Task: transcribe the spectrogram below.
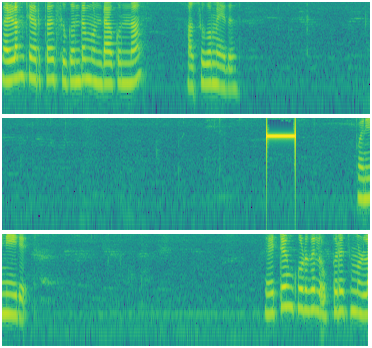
വെള്ളം ചേർത്താൽ സുഗന്ധമുണ്ടാക്കുന്ന അസുഖമേത്? പനിനീര്. ഏറ്റവും കൂടുതൽ ഉപ്പുരസമുള്ള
